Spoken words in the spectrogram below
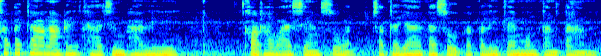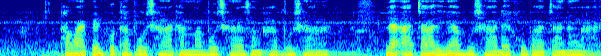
ข้าพเจ้านางคณิษฐาชิมพาลี ขอถวายเสียงสวด สัตยายพระสูตรพระปริตและมนต์ต่างๆ ถวายเป็นพุทธบูชา ธรรมบูชา สังฆบูชา และอาจาริยบูชาแด่ครูบาอาจารย์ทั้งหลาย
